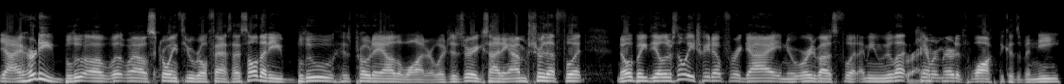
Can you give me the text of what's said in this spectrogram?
Yeah, I heard he blew uh, when I was scrolling through real fast. I saw that he blew his pro day out of the water, which is very exciting. I'm sure that foot, no big deal. There's no way you trade up for a guy and you're worried about his foot. I mean, we let right. Cameron Meredith walk because of a knee.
